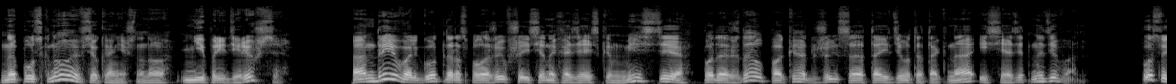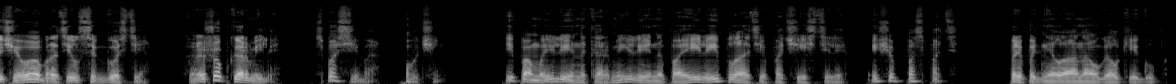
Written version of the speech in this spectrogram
Напускное все, конечно, но не придерешься. Андрей, вольготно расположившийся на хозяйском месте, подождал, пока Джиса отойдет от окна и сядет на диван. После чего обратился к гости. Хорошо покормили? Спасибо, очень. И помыли, и накормили, и напоили, и платье почистили. Еще поспать. Приподняла она уголки губ.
